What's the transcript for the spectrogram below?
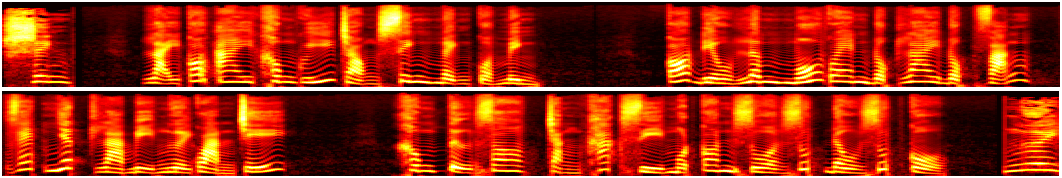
Sinh. Lại có ai không quý trọng sinh mệnh của mình. Có điều lâm mố quen độc lai độc vãng. Ghét nhất là bị người quản chế. Không tự do, chẳng khác gì một con rùa rút đầu rút cổ. Ngươi.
